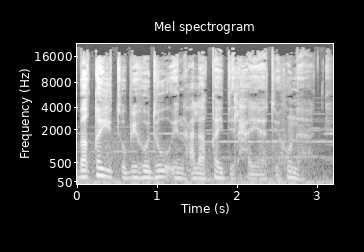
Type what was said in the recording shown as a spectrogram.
بقيت بهدوء على قيد الحياة هناك.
